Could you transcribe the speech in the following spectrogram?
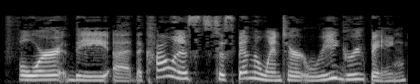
for the uh, the colonists to spend the winter regrouping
